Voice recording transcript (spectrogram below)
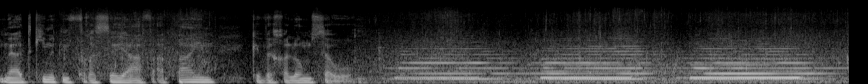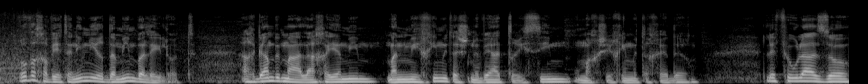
מהדקים את מפרשי העפעפיים כבחלום סעור. רוב החווייתנים נרדמים בלילות, אך גם במהלך הימים מנמיכים את אשנבי התריסים ומחשיכים את החדר. לפעולה זו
